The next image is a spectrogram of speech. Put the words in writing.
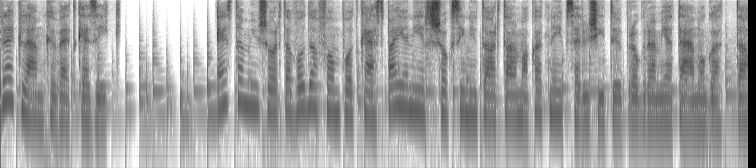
Reklám következik. Ezt a műsort a Vodafone Podcast Pioneer sokszínű tartalmakat népszerűsítő programja támogatta.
